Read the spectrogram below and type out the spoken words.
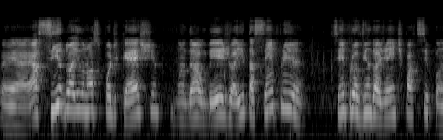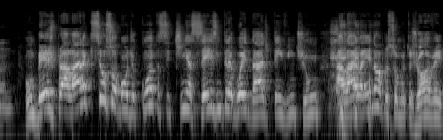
É, é assíduo aí do nosso podcast. Mandar um beijo aí, tá sempre sempre ouvindo a gente, participando. Um beijo pra Laila, que se eu sou bom de conta, se tinha seis, entregou a idade, que tem 21. A Laila ainda é uma pessoa muito jovem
